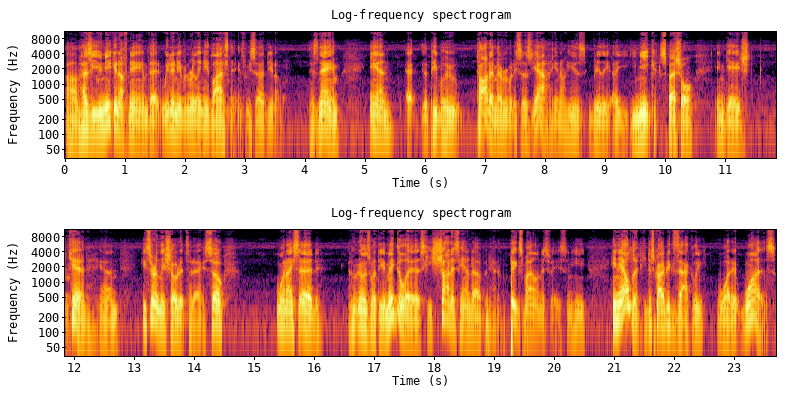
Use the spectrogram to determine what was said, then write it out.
um, has a unique enough name that we didn't even really need last names. We said, you know, his name. And the people who taught him, everybody says, yeah, you know, he's really a unique, special, engaged kid. And he certainly showed it today. So when I said, who knows what the amygdala is, he shot his hand up and had a big smile on his face. And he, he nailed it. He described exactly what it was.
